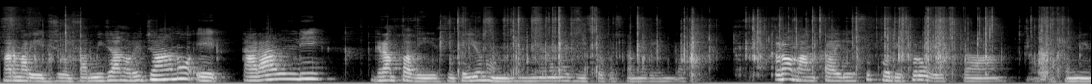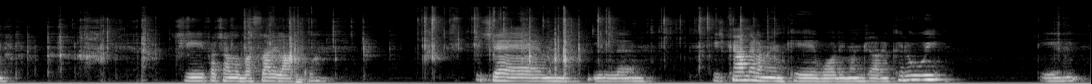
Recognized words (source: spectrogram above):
Parmareggio, parmigiano reggiano e taralli gran pavesi, che io non, non ho mai visto questa merenda. Però manca il succo di frutta, non fa niente. Ci facciamo bastare l'acqua. Qui c'è mm, il, il cameraman che vuole mangiare anche lui. Tieni.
